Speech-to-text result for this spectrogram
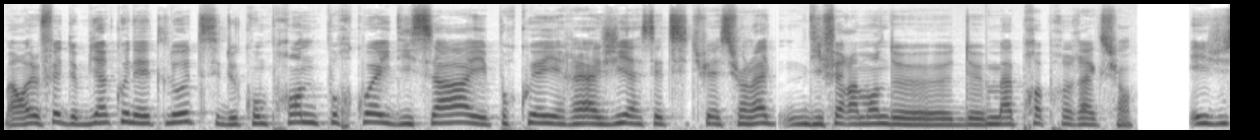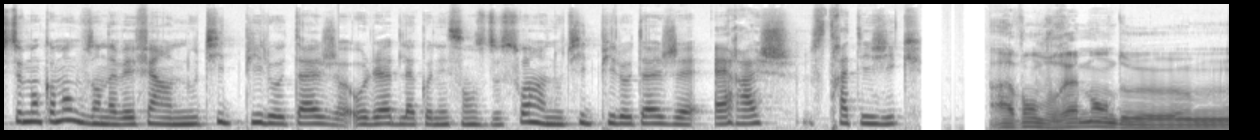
Bah, le fait de bien connaître l'autre, c'est de comprendre pourquoi il dit ça et pourquoi il réagit à cette situation-là différemment de, de ma propre réaction. Et justement, comment vous en avez fait un outil de pilotage, au-delà de la connaissance de soi, un outil de pilotage RH stratégique? Avant vraiment de euh,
